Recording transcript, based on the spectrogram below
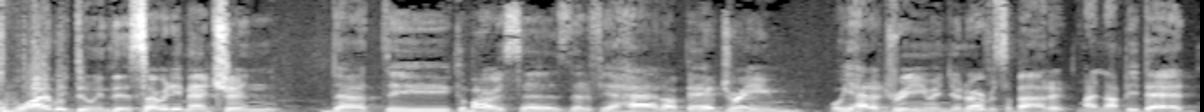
why are we doing this? I already mentioned that the Gemara says that if you had a bad dream, or you had a dream and you're nervous about it, it might not be bad.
